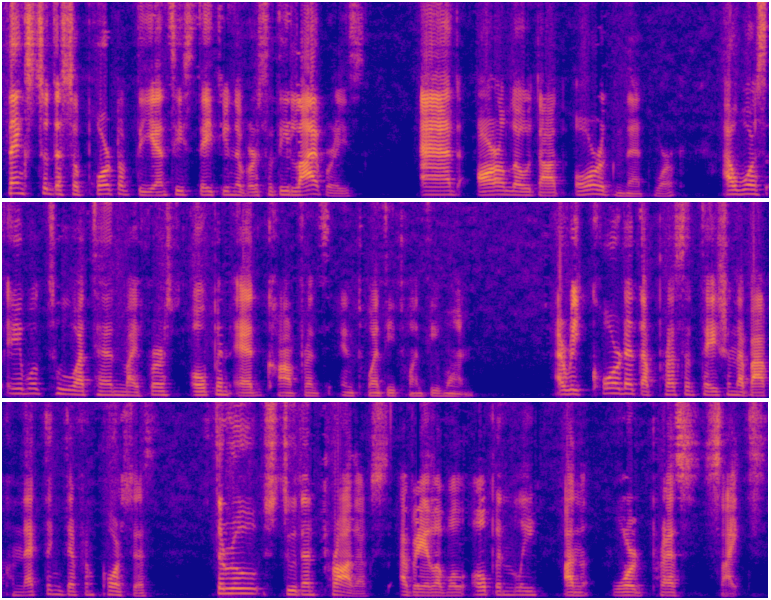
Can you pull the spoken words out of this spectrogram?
Thanks to the support of the NC State University libraries and arlo.org network, I was able to attend my first Open Ed conference in 2021. I recorded a presentation about connecting different courses through student products available openly on WordPress sites.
